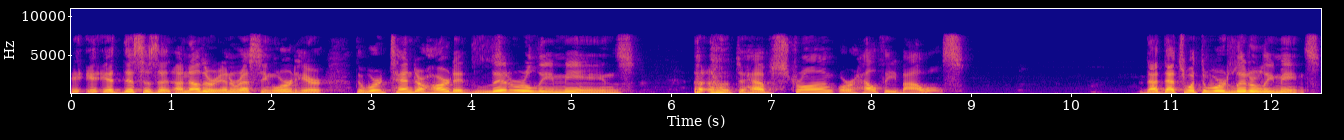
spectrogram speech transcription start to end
it, it, this is a, another interesting word here. The word tenderhearted literally means to have strong or healthy bowels. That, that's what the word literally means.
